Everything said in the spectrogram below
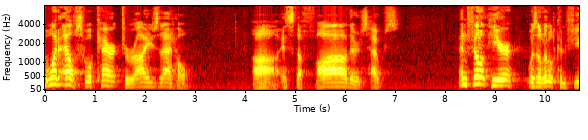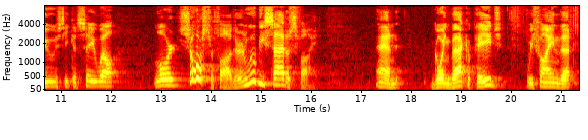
What else will characterize that home? Ah, it's the Father's house. And Philip here was a little confused. He could say, well, Lord, show us the Father and we'll be satisfied. And going back a page, we find that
